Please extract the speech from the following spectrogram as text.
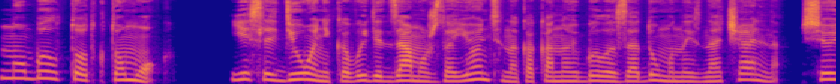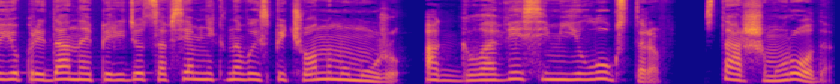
Но был тот, кто мог. Если Дионика выйдет замуж за Йонтина, как оно и было задумано изначально, все ее приданное перейдет совсем не к новоиспеченному мужу, а к главе семьи Лукстеров, старшему рода,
